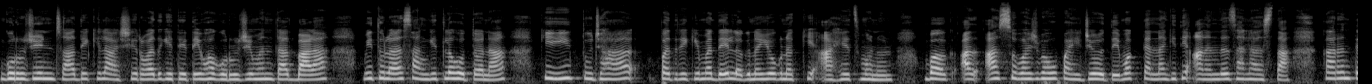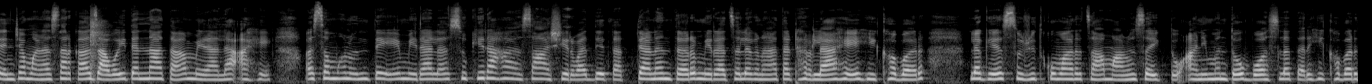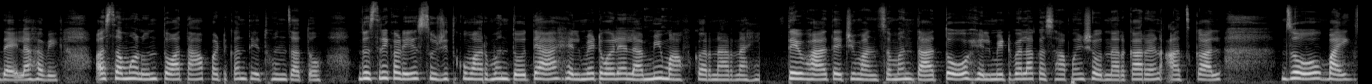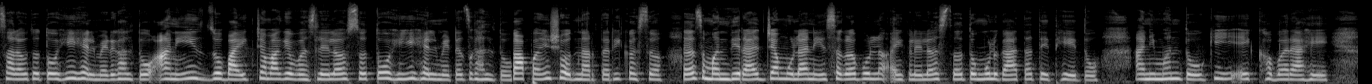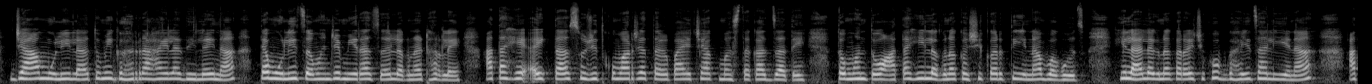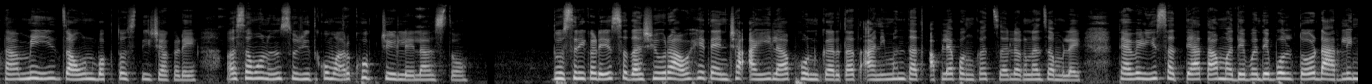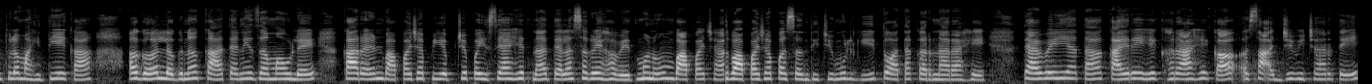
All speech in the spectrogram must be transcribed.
गुरुजींचा देखील आशीर्वाद घेते. तेव्हा गुरुजी म्हणतात बाळा मी तुला सांगितलं होतं ना की तुझ्या पत्रिकेमध्ये लग्नयोग नक्की आहेच म्हणून. बघ आ आज सुभाषभाऊ पाहिजे होते मग त्यांना किती आनंद झाला असता. कारण त्यांच्या मनासारखा जावई त्यांना आता मिळाला आहे. असं म्हणून ते मीराला सुखी राहा असा आशीर्वाद देतात. त्यानंतर मीराचं लग्न आता ठरलं आहे ही खबर लगेच सुजित कुमारचा माणूस ऐकतो आणि म्हणतो बॉसला तर ही खबर द्यायला हवी. असं म्हणून तो आता पटकन तेथून जातो. दुसरीकडे सुजित कुमार म्हणतो त्या हेल्मेटवाल्याला मी माफ करणार नाही. तेव्हा त्याची माणसं म्हणतात तो हेल्मेटवाला कसा आपण शोधणार? कारण आजकाल जो बाईक चालवतो तोही हेल्मेट घालतो आणि जो बाईकच्या मागे बसलेला असतो तोही हेल्मेटच घालतो. आपण शोधणार तरी कसं? तसंच मंदिरात ज्या मुलाने सगळं बोलणं ऐकलेलं असतं तो मुलगा आता तेथे येतो आणि म्हणतो की एक खबर आहे ज्या मुलीला तुम्ही घर राहायला दिलंय ना त्या मुलीचं म्हणजे मीराचं लग्न ठरलंय. आता हे ऐकता सुजित कुमारच्या तळपायाच्या मस्तकात जाते. तो म्हणतो आता ही लग्न कशी करते ना बघूच. हिला लग्न करायची खूप घाई झाली आहे ना. आता मी जाऊन बघतोच तिच्याकडे. असं म्हणून सुजित कुमार खूप चिडलेला असतो. दुसरीकडे सदाशिवराव हे त्यांच्या आईला फोन करतात आणि म्हणतात आपल्या पंकजचं लग्न जमलंय. त्यावेळी सत्य आता मध्ये मध्ये बोलतो डार्लिंग तुला माहिती आहे का? अगं लग्न का त्याने जमवलंय? कारण बापाच्या पी एफचे पैसे आहेत ना त्याला सगळे हवेत. म्हणून बापाच्या बापाच्या पसंतीची मुलगी तो आता करणार आहे. त्यावेळी आता काय रे हे खरं आहे का? असं आजी विचारते.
